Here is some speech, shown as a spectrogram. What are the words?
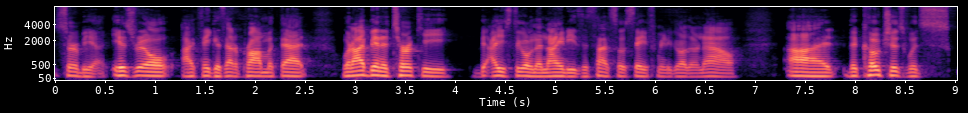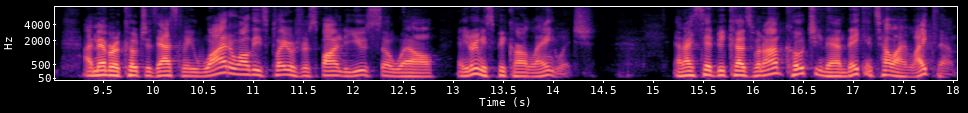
Serbia. Israel, I think, has had a problem with that. When I've been to Turkey, I used to go in the '90s. It's not so safe for me to go there now. Uh, the coaches would, I remember coaches asking me, "Why do all these players respond to you so well, and you don't even speak our language?" And I said, "Because when I'm coaching them, they can tell I like them."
